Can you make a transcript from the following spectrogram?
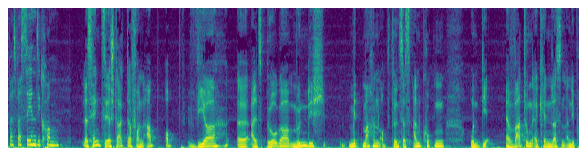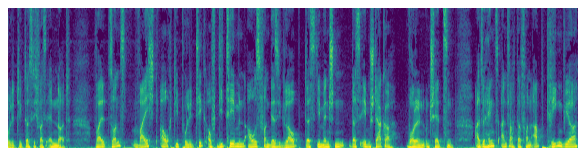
was, was sehen Sie kommen? Das hängt sehr stark davon ab, ob wir äh, als Bürger mündig mitmachen, ob wir uns das angucken und die Erwartungen erkennen lassen an die Politik, dass sich was ändert. Weil sonst weicht auch die Politik auf die Themen aus, von der sie glaubt, dass die Menschen das eben stärker wollen und schätzen. Also hängt es einfach davon ab, kriegen wir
